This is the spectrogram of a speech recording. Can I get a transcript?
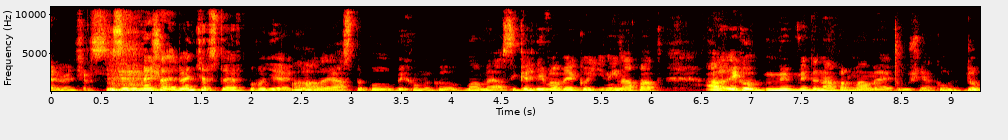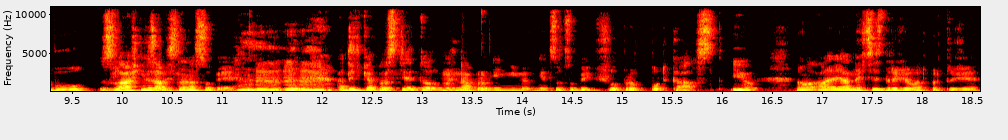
adventures. Ty si vymýšlel Adventures, to je v pohodě, jako, Aha. ale já s Pepou bychom jako, máme asi každý v hlavě jako jiný nápad, ale jako my, my ten nápad máme jako už nějakou dobu zvlášť nezávisle na sobě. Mhm, A teďka prostě to možná proměníme v něco, co by šlo pro podcast. jo. No, ale já nechci zdržovat, protože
